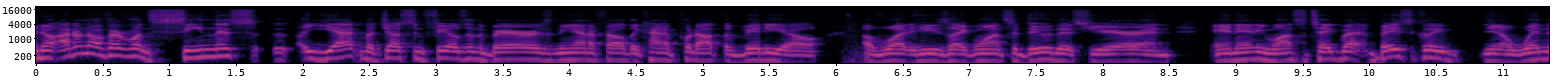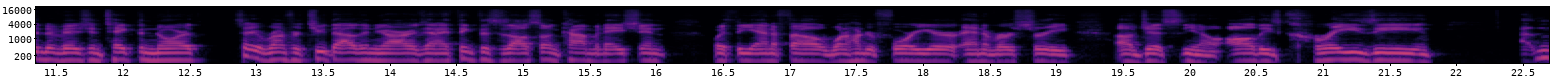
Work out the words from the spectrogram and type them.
you know, I don't know if everyone's seen this uh, yet, but Justin Fields and the Bears and the NFL, they kind of put out the video of what he's like wants to do this year. And and he wants to take back basically, you know, win the division, take the North, say run for 2,000 yards. And I think this is also in combination with the NFL 104 year anniversary of just, you know, all these crazy uh,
